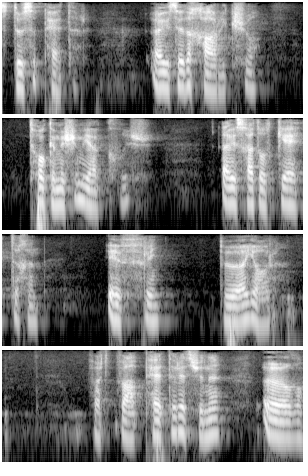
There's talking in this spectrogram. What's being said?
stws y peder, eus edrych a charig sio, togym eich ym iaglwys, eus chadol gedych yn, ifrin, bwy oran. Fa Peter eith sinne ölm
